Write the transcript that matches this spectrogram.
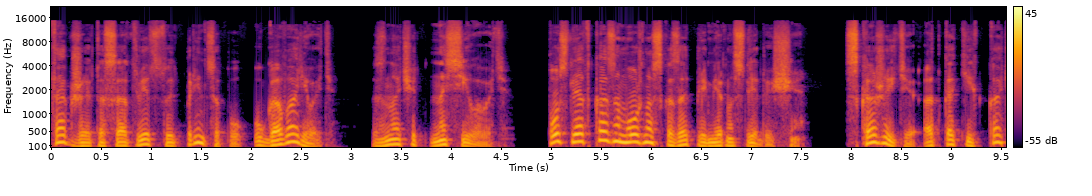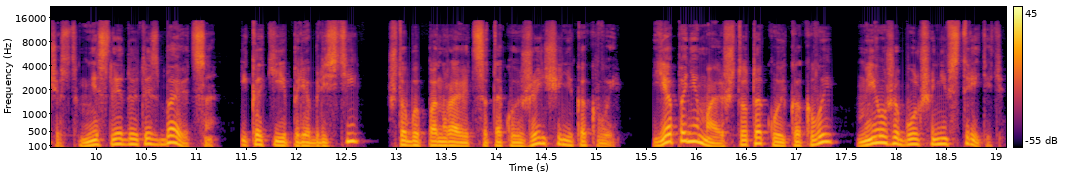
Также это соответствует принципу уговаривать, значит насиловать. После отказа можно сказать примерно следующее. Скажите, от каких качеств мне следует избавиться и какие приобрести, чтобы понравиться такой женщине, как вы? Я понимаю, что такой, как вы, мне уже больше не встретить.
